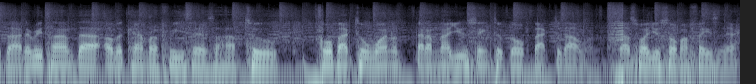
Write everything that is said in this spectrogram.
About that. Every time the other camera freezes, I have to go back to one that I'm not using to go back to that one. That's why you saw my face there.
